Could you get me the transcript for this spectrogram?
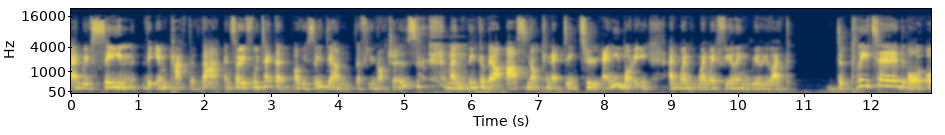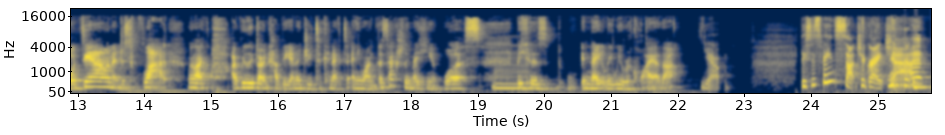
And we've seen the impact of that. And so if we take that obviously down a few notches mm. and think about us not connecting to anybody and when when we're feeling really like depleted or, or down and just flat, we're like, oh, I really don't have the energy to connect to anyone. It's actually making it worse mm. because innately we require that. Yeah. This has been such a great chat.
